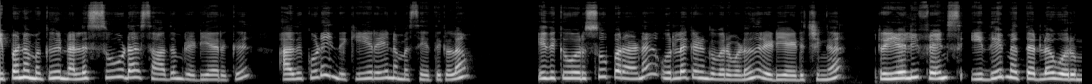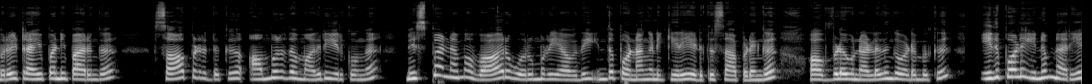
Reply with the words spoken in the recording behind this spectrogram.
இப்போ நமக்கு நல்ல சூடாக சாதம் ரெடியாக இருக்குது அது கூட இந்த கீரையை நம்ம சேர்த்துக்கலாம். இதுக்கு ஒரு சூப்பரான உருளைக்கிழங்கு வறுவலும் ரெடி ஆயிடுச்சுங்க. ரியலி ஃப்ரெண்ட்ஸ் இதே மெத்தடில் ஒரு முறை ட்ரை பண்ணி பாருங்கள் சாப்பிட்றதுக்கு அமிர்தம் மாதிரி இருக்குங்க. மிஸ் பண்ணாமல் வாரம் ஒரு முறையாவது இந்த பொன்னாங்கண்ணி கீரையை எடுத்து சாப்பிடுங்க. அவ்வளவு நல்லதுங்க உடம்புக்கு. இது போல் இன்னும் நிறைய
